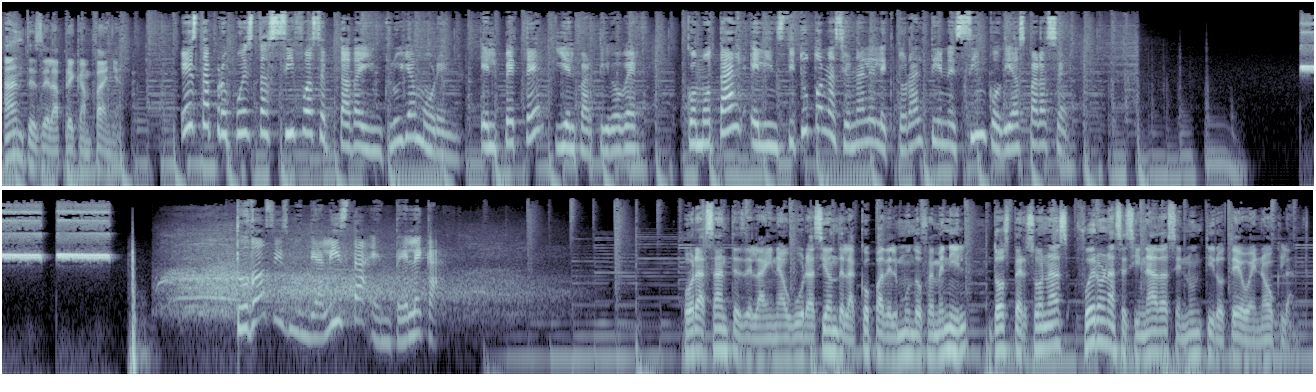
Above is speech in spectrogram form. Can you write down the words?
antes de la precampaña. Esta propuesta sí fue aceptada e incluye a Morena, el PT y el Partido Verde. Como tal, el Instituto Nacional Electoral tiene cinco días para hacer. Tu dosis mundialista en Teleca. Horas antes de la inauguración de la Copa del Mundo Femenil, dos personas fueron asesinadas en un tiroteo en Oakland.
